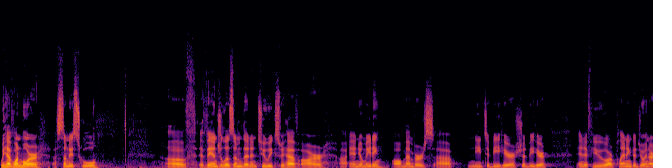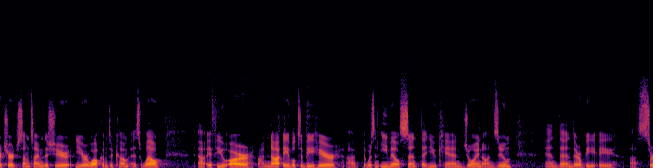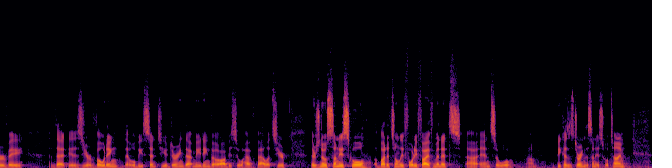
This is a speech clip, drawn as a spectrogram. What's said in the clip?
We have one more uh, Sunday school of evangelism. Then in two weeks, we have our uh, annual meeting. All members uh, need to be here, should be here. And if you are planning to join our church sometime this year, you're welcome to come as well. Uh, if you are uh, not able to be here, uh, there was an email sent that you can join on Zoom, and then there will be a, a survey that is your voting that will be sent to you during that meeting, but obviously we'll have ballots here. There's no Sunday school, but it's only 45 minutes, uh, and so we'll, um, because it's during the Sunday school time,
